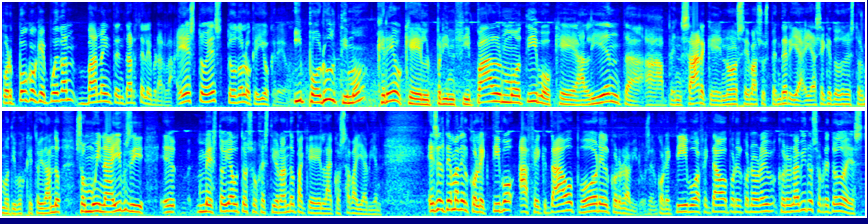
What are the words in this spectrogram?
por poco que puedan van a intentar celebrarla. Esto es todo lo que yo creo. Y por último, creo que el principal motivo que alienta a pensar que no se va a suspender, ya, ya sé que todos estos motivos que estoy dando son muy naivos y eh, me estoy autosugestionando para que la cosa vaya bien es el tema del colectivo afectado por el coronavirus. El colectivo afectado por el coronavirus sobre todo es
